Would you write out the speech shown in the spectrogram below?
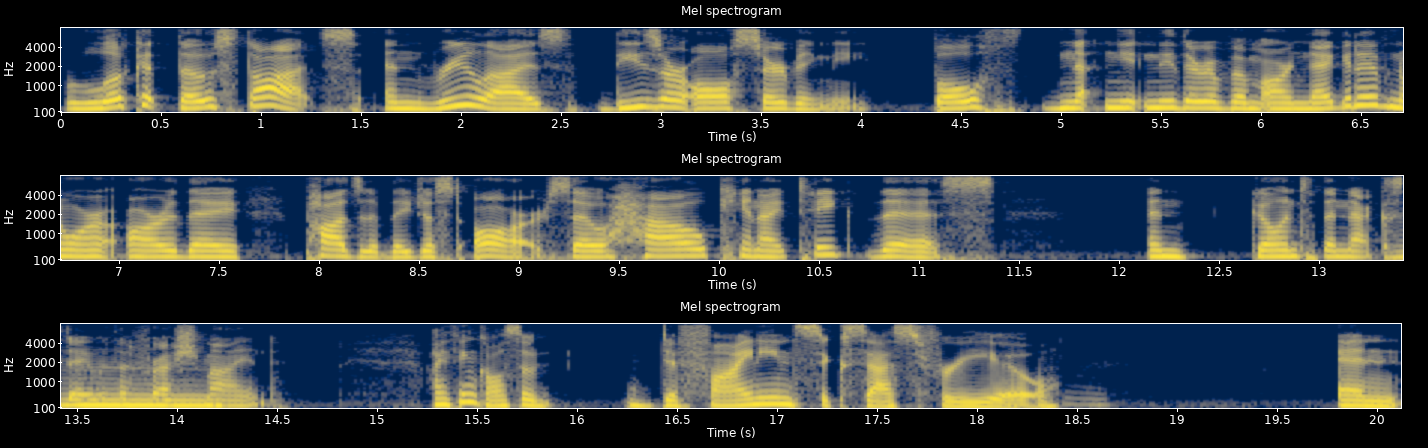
look at those thoughts and realize these are all serving me. Both, ne- ne- neither of them are negative nor are they positive. They just are. So, how can I take this and go into the next day with a fresh mm. mind? I think also defining success for you. Mm. And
